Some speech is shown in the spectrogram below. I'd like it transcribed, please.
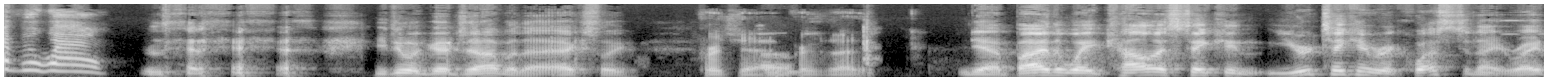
everywhere. you do a good job of that, actually. Appreciate it. Um, Appreciate it. Yeah. By the way, Kyle is taking you're taking requests tonight, right?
